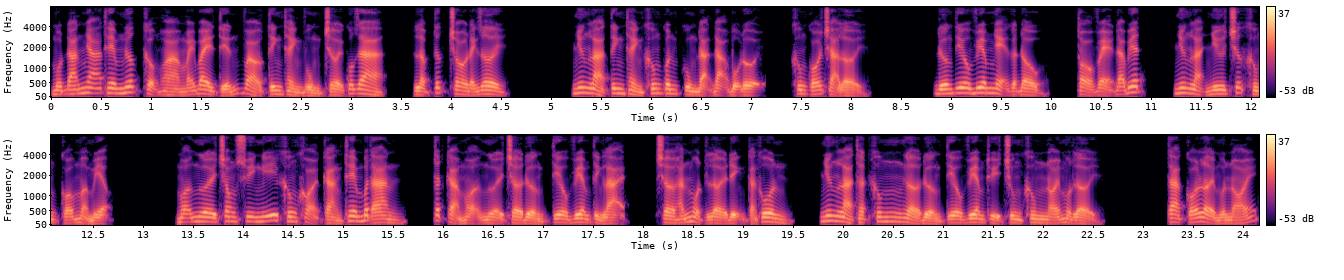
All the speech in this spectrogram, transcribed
Một đán nhã thêm nước Cộng hòa máy bay tiến vào tinh thành vùng trời quốc gia, lập tức cho đánh rơi. Nhưng là tinh thành không quân cùng đạn đạo bộ đội, không có trả lời. Đường tiêu viêm nhẹ gật đầu, tỏ vẻ đã biết, nhưng lại như trước không có mở miệng. Mọi người trong suy nghĩ không khỏi càng thêm bất an, tất cả mọi người chờ đường tiêu viêm tỉnh lại, chờ hắn một lời định cắn khôn, nhưng là thật không ngờ đường tiêu viêm thủy chung không nói một lời. Ta có lời muốn nói.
